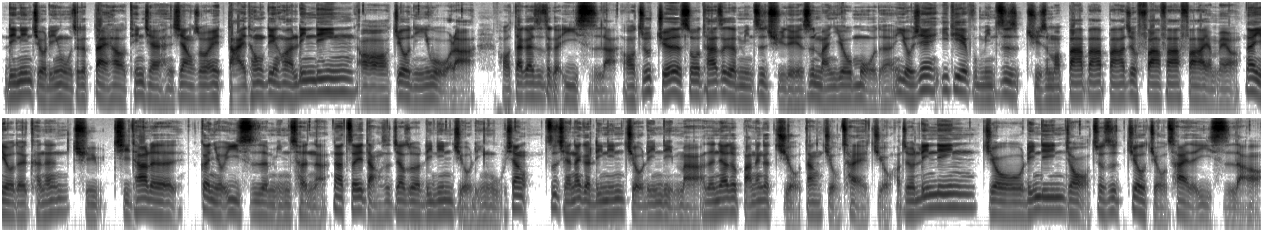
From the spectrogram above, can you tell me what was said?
零零九零五这个代号听起来很像说，诶、打一通电话，零零哦。就你我啦，好，大概是这个意思啦，哦，就觉得说他这个名字取的也是蛮幽默的。有些 ETF 名字取什么八八八就发发发，有没有？那有的可能取其他的更有意思的名称啊。那这一档是叫做零零九零五，像之前那个零零九零零嘛，人家就把那个九当韭菜的韭，就零零九零零九就是救韭菜的意思啊，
